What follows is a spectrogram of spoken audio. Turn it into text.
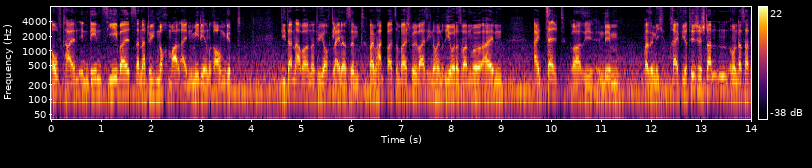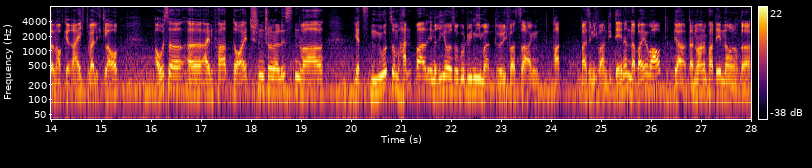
aufteilen, in denen es jeweils dann natürlich nochmal einen Medienraum gibt die dann aber natürlich auch kleiner sind. Beim Handball zum Beispiel weiß ich noch in Rio, das war nur ein ein Zelt quasi, in dem, weiß ich nicht, drei, vier Tische standen und das hat dann auch gereicht, weil ich glaube, außer äh, ein paar deutschen Journalisten war jetzt nur zum Handball in Rio so gut wie niemand, würde ich fast sagen. Ein paar, weiß ich nicht, waren die Dänen dabei überhaupt? Ja, dann waren ein paar Dänen auch noch da.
